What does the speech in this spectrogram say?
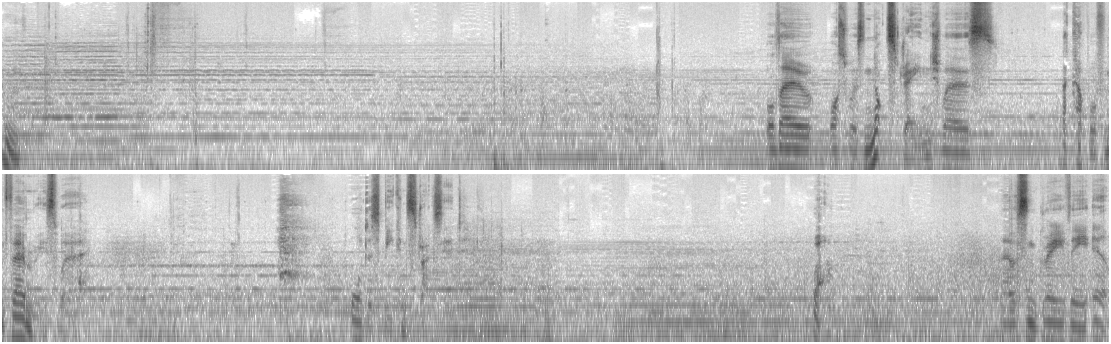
Hmm. Although what was not strange was a couple of infirmaries were Orders be constructed. Well, there were some gravely ill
